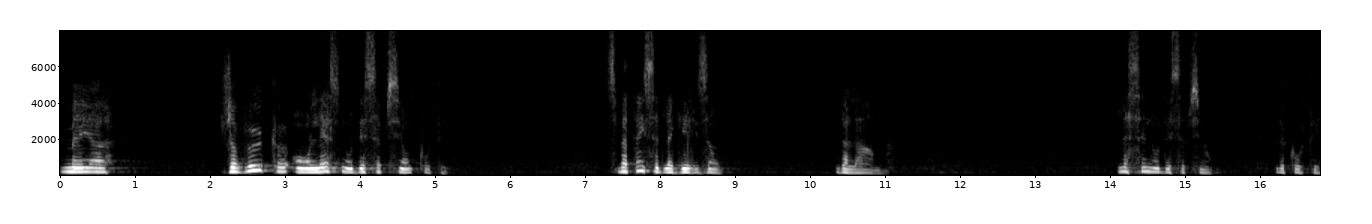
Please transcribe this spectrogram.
mais euh, je veux qu'on laisse nos déceptions de côté. Ce matin, c'est de la guérison de l'âme. Laissez nos déceptions de côté,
